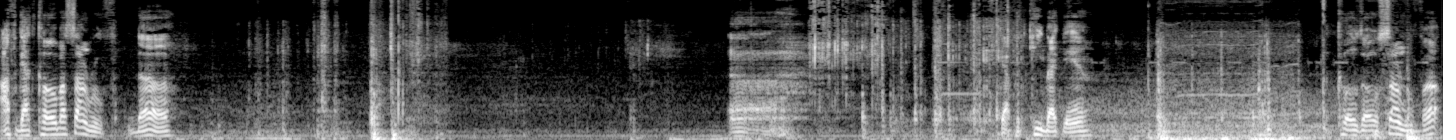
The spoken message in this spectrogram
I forgot to close my sunroof. Duh. Uh, got to put the key back in. Close the old sunroof up.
